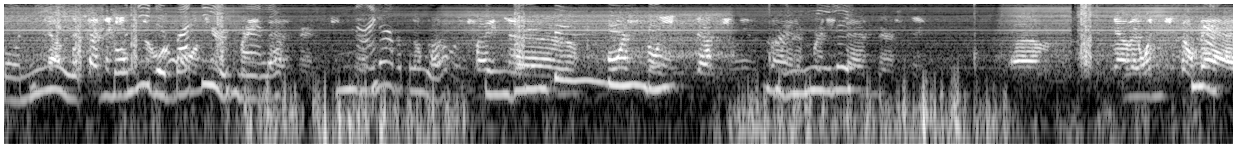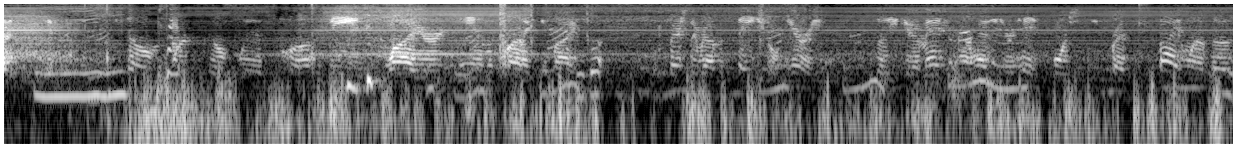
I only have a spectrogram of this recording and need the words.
บอนนี่บอนนี่เดอะบัดดี้มาแล้วไหนหน้าประตูตึงดึงตึงดึงดึงมันมีเลยน่าสีสัก So you can imagine how having your head forcibly pressed inside one of those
